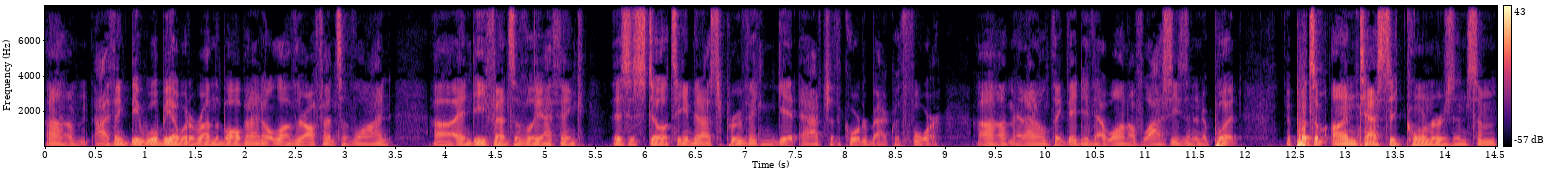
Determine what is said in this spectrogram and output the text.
Um, I think they will be able to run the ball, but I don't love their offensive line. Uh, and defensively, I think this is still a team that has to prove they can get after the quarterback with four. Um, and I don't think they did that well enough last season, and it put it put some untested corners and some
